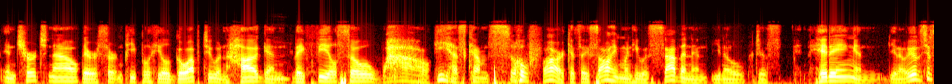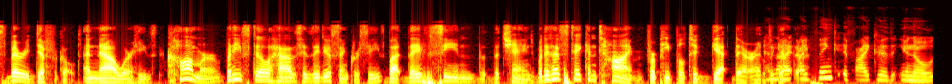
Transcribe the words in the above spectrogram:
in church now there are certain people he'll go up to and hug and mm-hmm. they feel so wow he has come so far. Because they saw him when he was seven and you know just hitting and you know it was just very difficult. And now where he's calmer but he still has his idiosyncrasies but they've seen the, the change. But it has taken time for people to get there and, to get I, there. I think if I could, you know,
